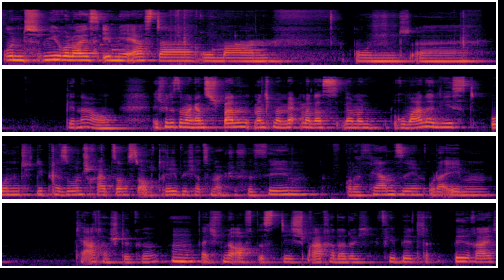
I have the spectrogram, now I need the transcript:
Und Miroloi ist eben ihr erster Roman. Und äh, genau. Ich finde es immer ganz spannend. Manchmal merkt man das, wenn man Romane liest und die Person schreibt sonst auch Drehbücher, zum Beispiel für Film oder Fernsehen oder eben Theaterstücke, mhm. weil ich finde, oft ist die Sprache dadurch viel bild, bildreich,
